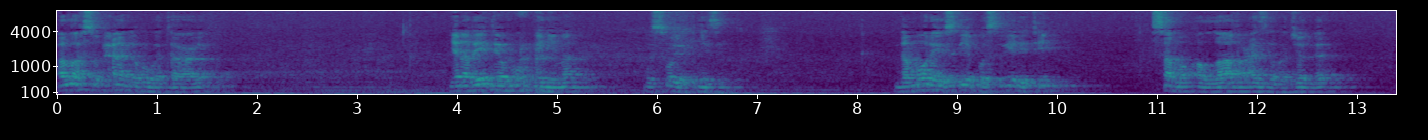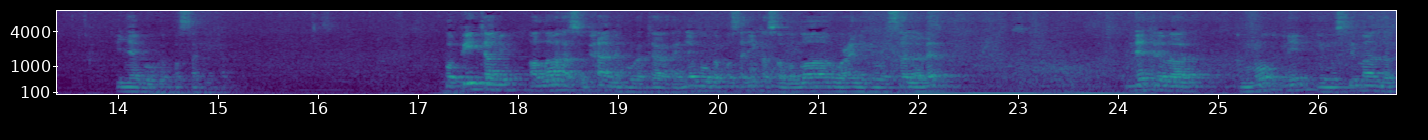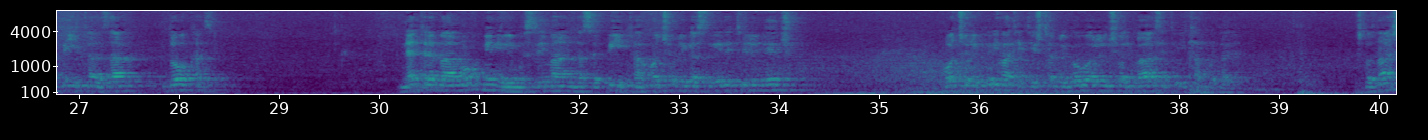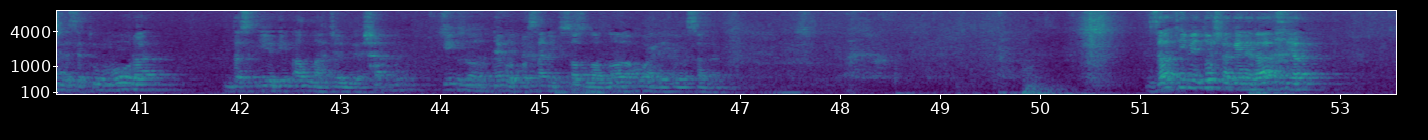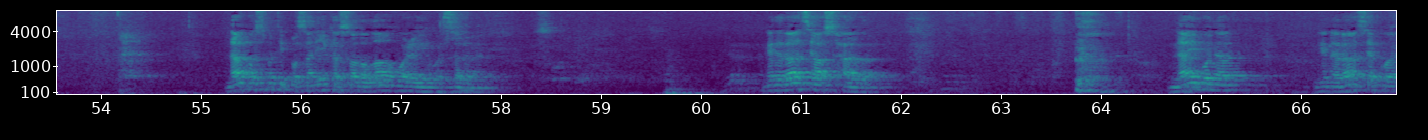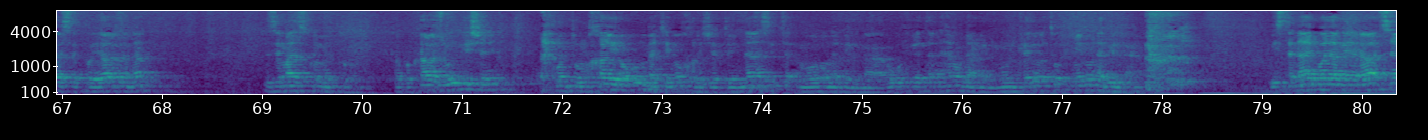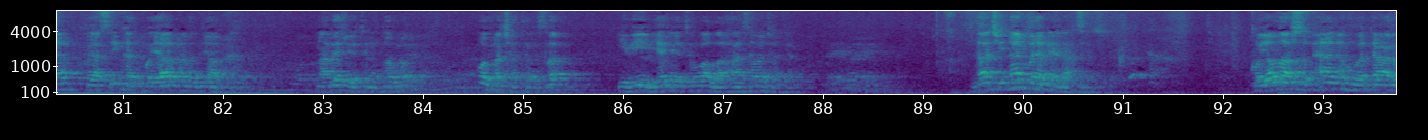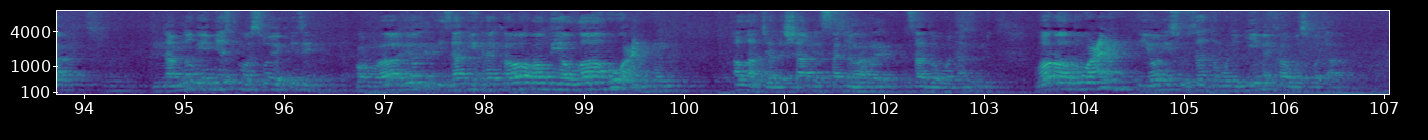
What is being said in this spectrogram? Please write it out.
Allah subhanahu wa ta'ala je naredio mu'minima u svojoj knjizi da moraju slijepo slijediti samo Allahu azza wa jalla i njegovog poslanika. Po pitanju Allaha subhanahu wa ta'ala i njegovog poslanika sallallahu alaihi wa sallam ne treba mu'min i musliman da pita za dokaz. Ne treba mu'min ili musliman da se pita hoću li ga slijediti ili neću. Hoću li prihvatiti što mi govori ili ću odbaciti i tako dalje. Što znači da se tu mora da slijedi Allah dželle šanu i njegov poslanik sallallahu alejhi ve sellem. Zatim je došla generacija nakon smrti poslanika sallallahu alejhi ve sellem. Generacija ashaba. Najbolja generacija koja se pojavila na zemaljskom metru. Kako kaže uzvišeni, kuntum khayra ummatin ukhrijat lin-nas ta'muruna bil ma'ruf wa tanhauna 'anil munkari wa tu'minuna billah. Vi ste najbolja generacija koja se ikad pojavila na dnjavu. Naređujete na dobro, odvraćate od zla i vi vjerujete u Allaha za wa jalla. Znači najbolja generacija koju Allah subhanahu wa ta'ala na mnogim mjestima u svojoj knjizi pohvalio i za njih rekao radijallahu anhum. Allah Đalešan je sa njima zadovoljan. Waradu an i oni su zadovoljni njime kao gospodar.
